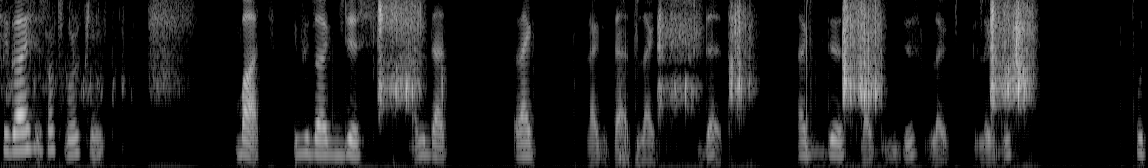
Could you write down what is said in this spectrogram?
See, guys, it's not working. But if you do like this, like that, like, like that, like that, like this, like this, like, like this, put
